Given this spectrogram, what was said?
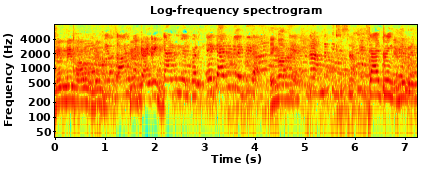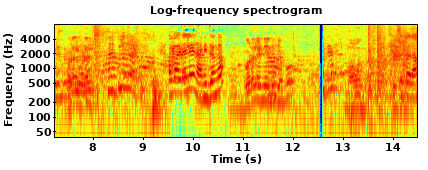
నేను నేను మామూలు నేను మీరు దాని నేను క్యాటరింగ్ క్యాటరింగ్ వెళ్ళిపోయి ఏ క్యాటరింగ్ లెగ్గిరా అందరికి ఇచ్చిస్తా. క్యాటరింగ్ వడలు వడలు. అవి అడలేనా నిజంగా? వడలు ఎన్ని ఎన్ని చెప్పు. బాగుంది. సూపరా?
